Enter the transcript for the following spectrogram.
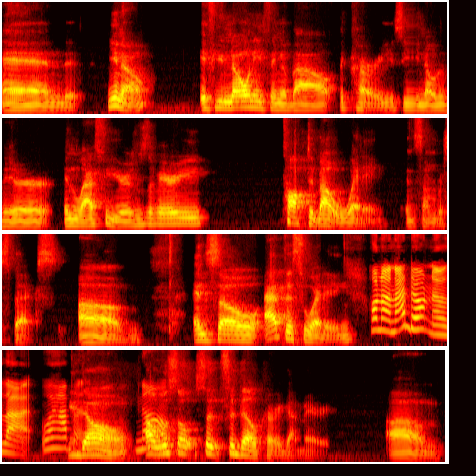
And you know, if you know anything about the Currys, you know they're in the last few years was a very talked about wedding in some respects. Um and so at this wedding, Hold on, I don't know that. What happened? you don't No. oh well so so, so Dell Curry got married. Um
